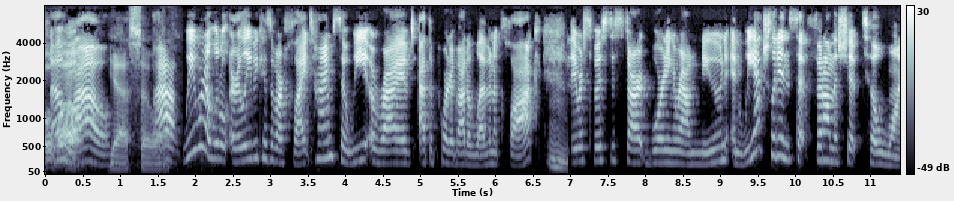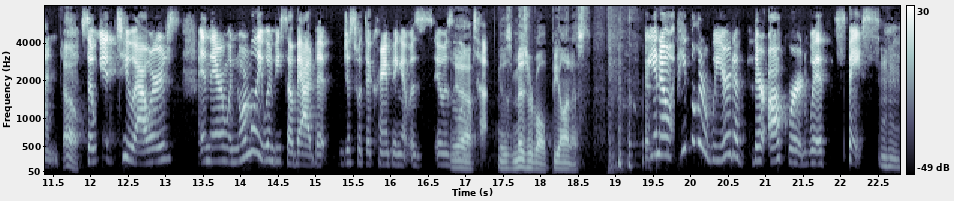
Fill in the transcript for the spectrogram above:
Oh, wow. Yeah, so uh, Wow. We were a little early because of our flight time. So we arrived at the port about 11 o'clock. Mhm. They were supposed to start boarding around noon, and we actually didn't set foot on the ship till 1. Oh. So we had two hours in there when normally it wouldn't be so bad, but just with the cramping, it was it was a yeah, little tough. It was miserable. Be honest. You know, people are weird. They're awkward with space. Mhm.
